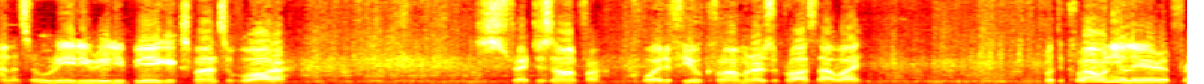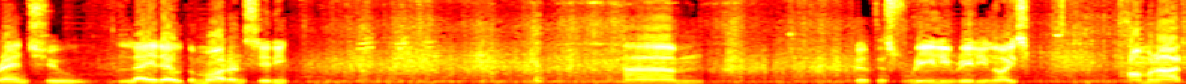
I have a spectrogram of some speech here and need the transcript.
And it's a really, really big expanse of water. Stretches on for quite a few kilometres across that way. But the colonial era French who laid out the modern city um, built this really, really nice promenade.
